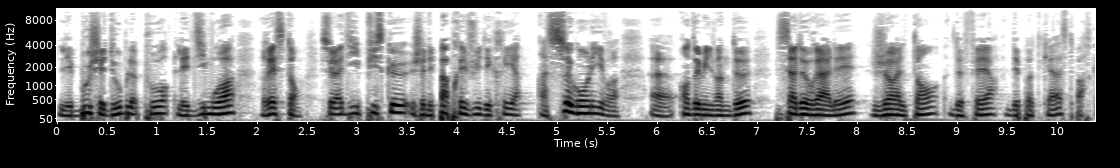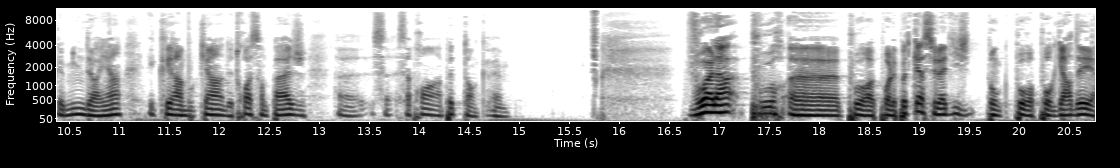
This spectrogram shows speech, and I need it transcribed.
les bouchées doubles pour les dix mois restants. Cela dit, puisque je n'ai pas prévu d'écrire un second livre euh, en 2022, ça devrait aller, j'aurai le temps de faire des podcasts parce que mine de rien, écrire un bouquin de 300 pages, euh, ça, ça prend un peu de temps quand même. Voilà pour, euh, pour, pour les podcasts. Cela dit, donc pour, pour garder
